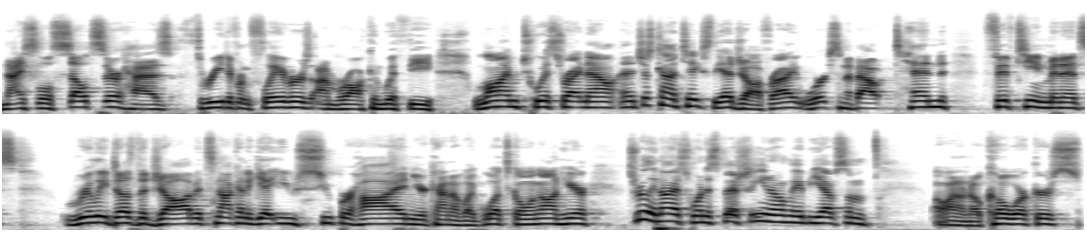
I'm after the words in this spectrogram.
Nice little seltzer, has three different flavors. I'm rocking with the lime twist right now, and it just kind of takes the edge off, right? Works in about 10, 15 minutes. Really does the job. It's not going to get you super high and you're kind of like, what's going on here? It's really nice when, especially, you know, maybe you have some oh, I don't know, coworkers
